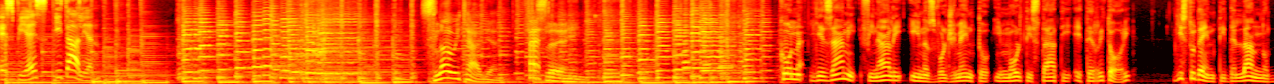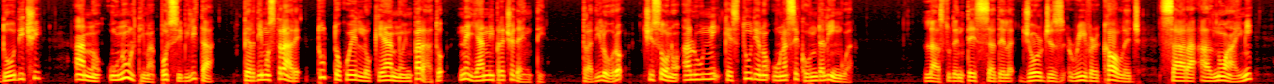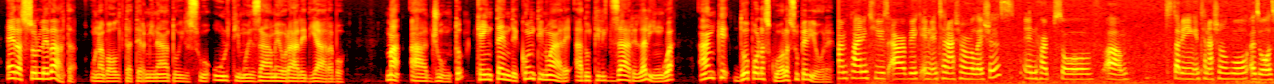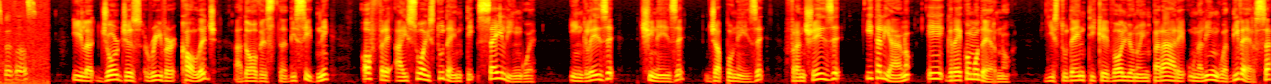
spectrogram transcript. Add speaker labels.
Speaker 1: SBS Italian.
Speaker 2: Slow Italian Fast Learning.
Speaker 3: Con gli esami finali in svolgimento in molti stati e territori, gli studenti dell'anno 12 hanno un'ultima possibilità per dimostrare tutto quello che hanno imparato negli anni precedenti. Tra di loro ci sono alunni che studiano una seconda lingua. La studentessa del Georges River College, Sara Al-Nuaimi, era sollevata una volta terminato il suo ultimo esame orale di arabo, ma ha aggiunto che intende continuare ad utilizzare la lingua anche dopo la scuola superiore.
Speaker 4: I'm planning to use Arabic in international relations in hopes of um, studying international law as well as business.
Speaker 3: Il Georges River College, ad ovest di Sydney, offre ai suoi studenti sei lingue: inglese, cinese, giapponese, francese, italiano e greco moderno. Gli studenti che vogliono imparare una lingua diversa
